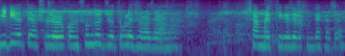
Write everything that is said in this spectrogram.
ভিডিওতে আসলে ওরকম সৌন্দর্য তুলে ধরা যায় না। সামনের থেকে যেরকম দেখা যায়।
